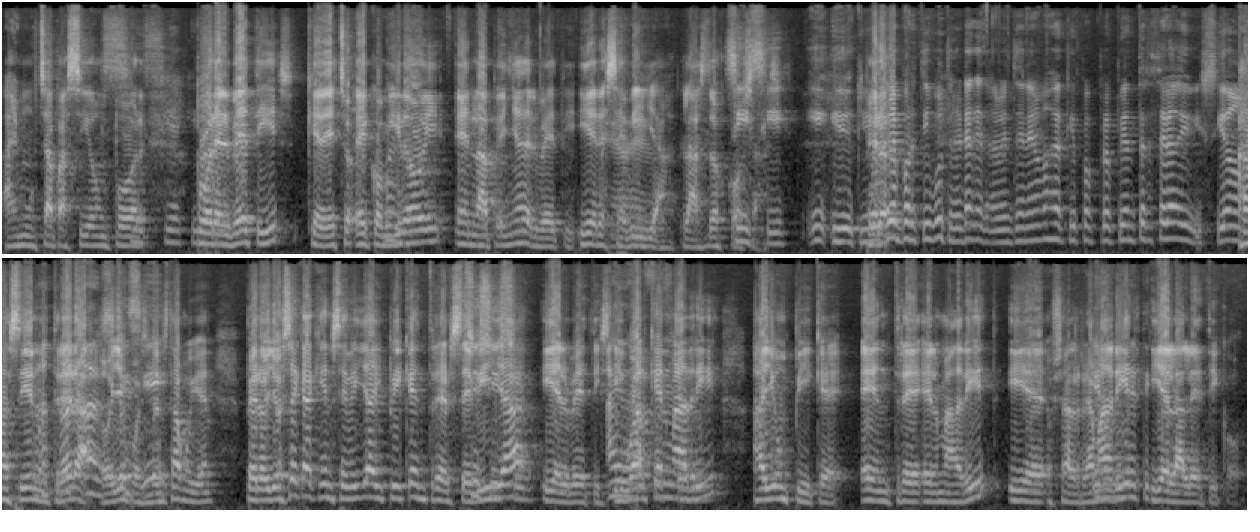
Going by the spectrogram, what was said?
hay mucha pasión por, Sí, sí, por sí. el Betis, que de hecho he comido Bueno. hoy en la peña del Betis y en el Sevilla, las dos Sí, cosas. sí. Y, y el Club Pero- Deportivo Utrera, que también tenemos equipo propio en tercera división. Así en Utrera. Oye, Sí, pues sí. está muy bien. Pero yo sé que aquí en Sevilla hay pique entre el sí, Sevilla sí. y el Betis. Hay Igual que en. Madrid hay un pique entre el Madrid y el, o sea, el Real Y el Madrid Atlético. y el Atlético.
